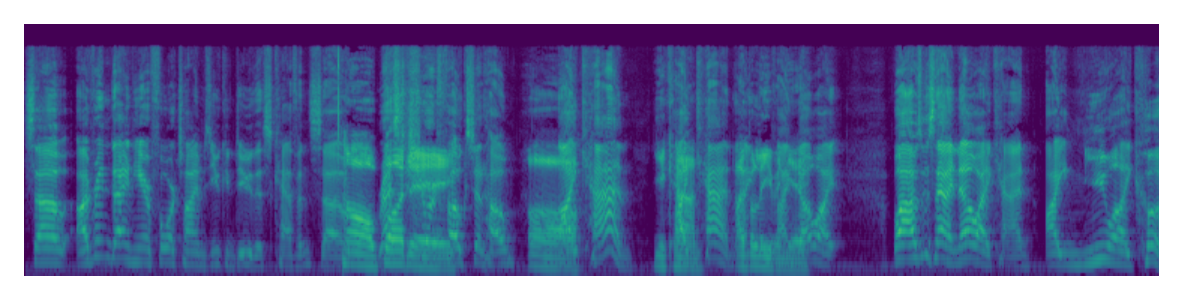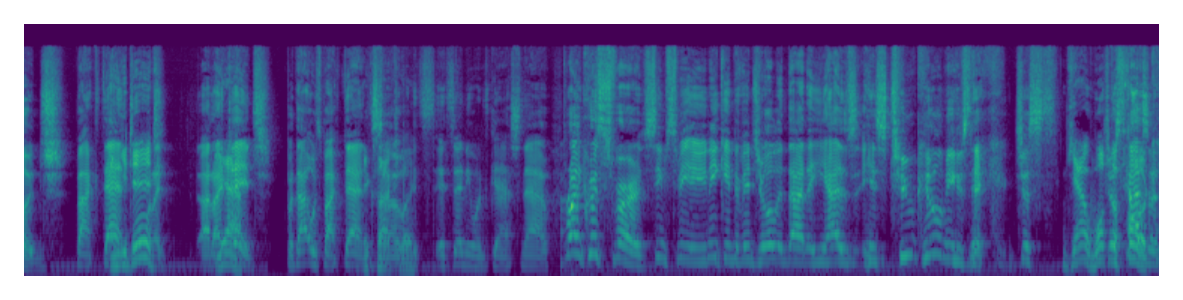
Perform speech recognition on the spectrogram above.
So I've written down here four times you can do this, Kefin. So Oh, rest buddy. assured, folks at home, Oh. I can. You can. I can. can. I believe in I you. know I. Well, I was gonna say I know I can. I knew I could back then. And you did. I- and I Yeah. did. But that was back then. So Exactly. it's it's anyone's guess now. Brian Christopher seems to be a unique individual in that he has his too cool music. Just Yeah, what just the fuck?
